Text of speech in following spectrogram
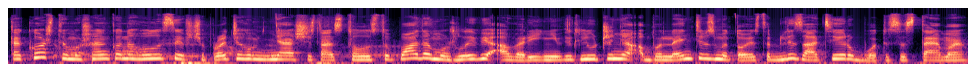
Також Тимошенко наголосив, що протягом дня 16 листопада можливі аварійні відключення абонентів з метою стабілізації роботи системи.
